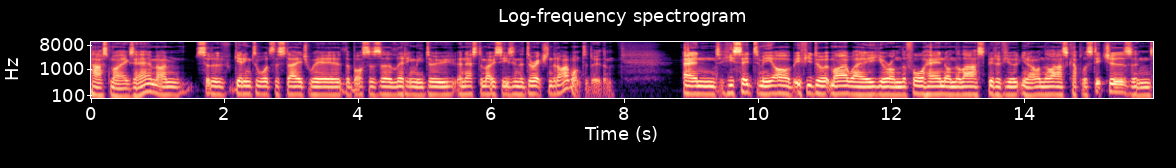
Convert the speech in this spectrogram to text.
passed my exam, I'm sort of getting towards the stage where the bosses are letting me do anastomoses in the direction that I want to do them. And he said to me, "Oh, if you do it my way, you're on the forehand on the last bit of your, you know, on the last couple of stitches, and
